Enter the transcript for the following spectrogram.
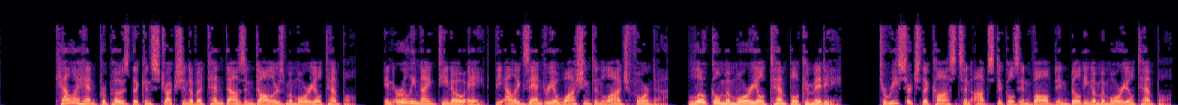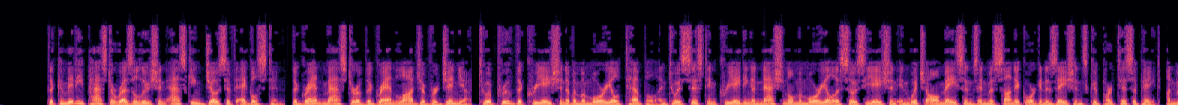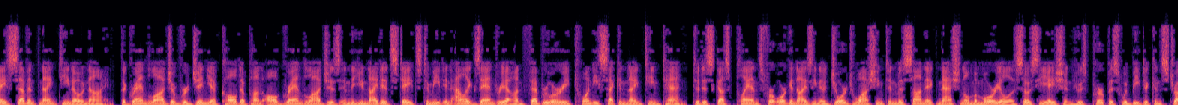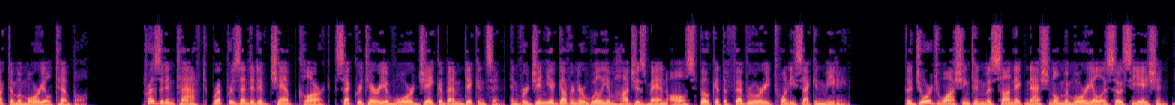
Callahan proposed the construction of a $10,000 memorial temple. In early 1908, the Alexandria Washington Lodge formed a «local memorial temple committee» to research the costs and obstacles involved in building a memorial temple. The committee passed a resolution asking Joseph Eggleston, the Grand Master of the Grand Lodge of Virginia, to approve the creation of a memorial temple and to assist in creating a national memorial association in which all Masons and Masonic organizations could participate. On May 7, 1909, the Grand Lodge of Virginia called upon all Grand Lodges in the United States to meet in Alexandria on February 22, 1910, to discuss plans for organizing a George Washington Masonic National Memorial Association whose purpose purpose would be to construct a memorial temple. President Taft, Representative Champ Clark, Secretary of War Jacob M. Dickinson, and Virginia Governor William Hodges Mann all spoke at the February 22 meeting. The George Washington Masonic National Memorial Association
